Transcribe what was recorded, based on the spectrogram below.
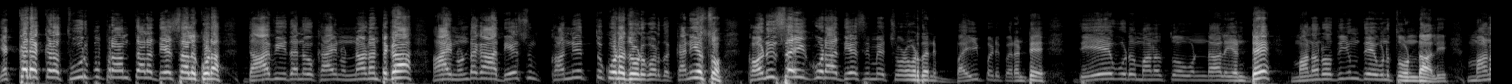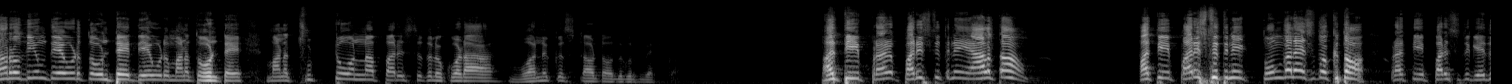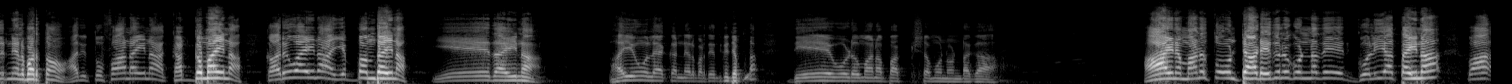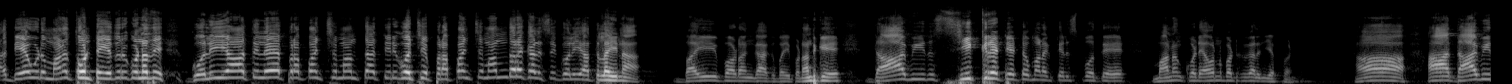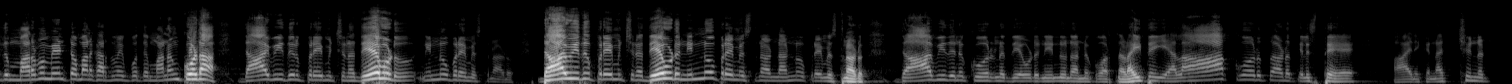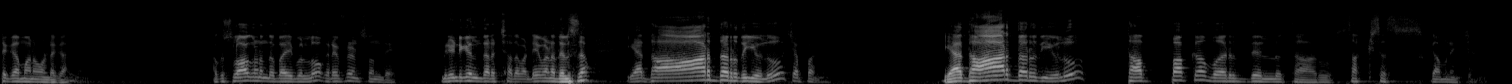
ఎక్కడెక్కడ తూర్పు ప్రాంతాల దేశాలు కూడా దావీదని ఒక ఆయన ఉన్నాడంటగా ఆయన ఉండగా ఆ దేశం కనెత్తు కూడా చూడకూడదు. కనీసం కనుసై కూడా ఆ దేశం మీద చూడకూడదని భయపడిపోయారంటే దేవుడు మనతో ఉండాలి అంటే మన హృదయం దేవునితో ఉండాలి. మన హృదయం దేవుడితో ఉంటే దేవుడు మనతో ఉంటే మన చుట్టూ ఉన్న పరిస్థితులు కూడా వణుకు స్టార్ట్ అవుతుంది గుర్తుపెట్టుకోండి. ప్రతి ప్ర- పరిస్థితిని ఏళతాం ప్రతి పరిస్థితిని తొంగలేసి తొక్కుతాం. ప్రతి పరిస్థితికి ఎదురు నిలబడతాం. అది తుఫానైనా ఖడ్గమైనా కరువైనా ఇబ్బంది అయినా ఏదైనా భయం లేక నిలబడతాం. ఎందుకు చెప్పిన దేవుడు మన పక్షమునుండగా. ఆయన మనతో ఉంటాడు ఎదురుగున్నది గొలియాత్ అయినా వా- దేవుడు మనతో ఉంటే ఎదురుగున్నది గొలియాతులే ప్రపంచమంతా తిరిగి వచ్చి ప్రపంచమందరూ కలిసి గొలియాతులైనా. భయపడం కాక భయపడం. అందుకే దావీదు సీక్రెట్ ఏంటో మనకు తెలిసిపోతే మనం కూడా ఎవరిని పట్టుకోగలని చెప్పండి? ఆ, ఆ దావీదు మర్మం ఏంటో మనకు అర్థమైపోతే మనం కూడా దావీదును ప్రేమించిన దేవుడు నిన్ను ప్రేమిస్తున్నాడు. దావీదు ప్రేమించిన దేవుడు నిన్ను ప్రేమిస్తున్నాడు నన్ను ప్రేమిస్తున్నాడు. దావీదును కోరిన దేవుడు నిన్ను నన్ను కోరుతున్నాడు. అయితే ఎలా కోరుతాడో తెలిస్తే ఆయనకి నచ్చినట్టుగా మనం ఉండగలం. ఒక స్లోగన్ ఉంది బైబిల్లో ఒక రెఫరెన్స్ ఉంది. మీరు ఇంటికి వెళ్ళిన తర్వాత చదవండి. ఏమన్నా తెలుసా? యథార్థ హృదయులు చెప్పండి. యథార్థ హృదయులు తప్పక వర్ధిల్లుతారు సక్సెస్ గమనించండి.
